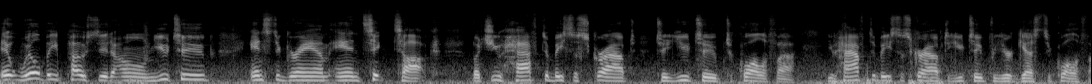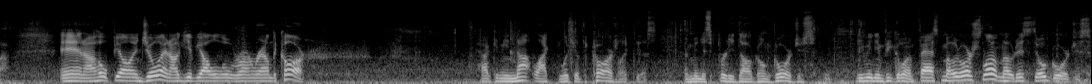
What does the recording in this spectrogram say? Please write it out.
It will be posted on youtube instagram and tiktok but you have to be subscribed to youtube to qualify. You have to be subscribed to youtube for your guests to qualify. And i hope y'all enjoy and i'll give y'all a little run around the car how can you not like to look at the cars like this? I mean, it's pretty doggone gorgeous. Even if you go in fast mode or slow mode, it's still gorgeous.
